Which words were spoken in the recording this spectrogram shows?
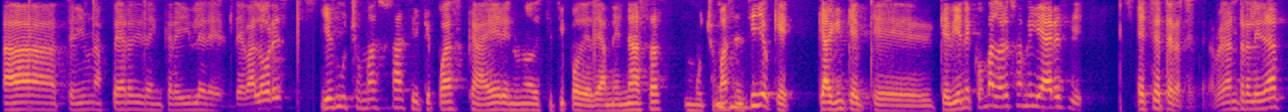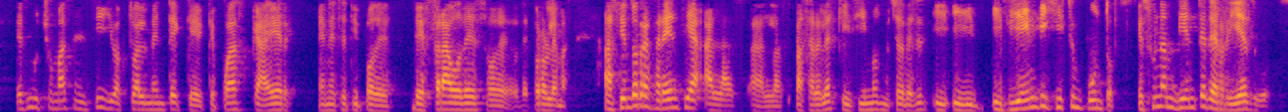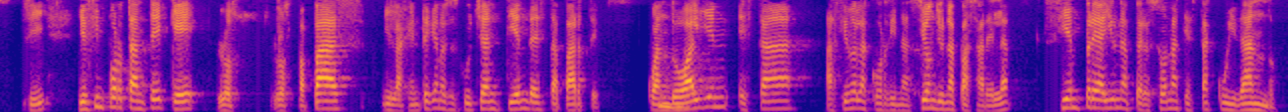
ha tenido una pérdida increíble de, valores y es mucho más fácil que puedas caer en uno de este tipo de, amenazas, mucho más sencillo que, alguien que, viene con valores familiares, y etcétera, etcétera. En realidad es mucho más sencillo actualmente que, que puedas caer en ese tipo de, fraudes o de, problemas. Haciendo referencia a las, pasarelas que hicimos muchas veces, y, bien dijiste un punto, es un ambiente de riesgo, ¿sí? Y es importante que los, papás y la gente que nos escucha entienda esta parte. Cuando alguien está haciendo la coordinación de una pasarela, siempre hay una persona que está cuidando,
